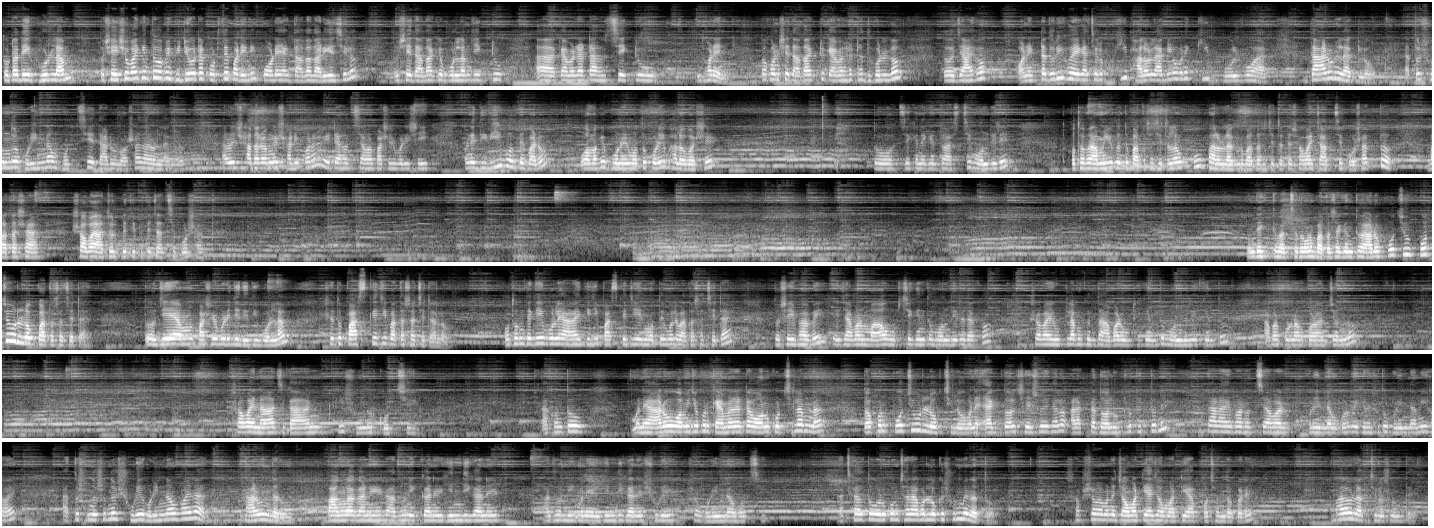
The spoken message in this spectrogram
তো ওটা দিয়ে ঘুরলাম। তো সেই সময় কিন্তু আমি ভিডিওটা করতে পারিনি, পরে এক দাদা দাঁড়িয়েছিল। তো সেই দাদাকে বললাম যে একটু ক্যামেরাটা হচ্ছে একটু ধরেন। তখন সে দাদা একটু ক্যামেরাটা ধরলো। তো যাই হোক, অনেকটা দূরই হয়ে গেছিল। কি ভালো লাগল মানে কি বলব আর? দারুণ লাগল। এত সুন্দর হরির নাম হচ্ছে, দারুণ, অসাধারণ লাগল। আর ওই সাদা রঙের শাড়ি পরা, এটা হচ্ছে আমার পাশের বাড়ি সেই মানে দিদিই বলতে পারো, ও আমাকে বোনের মতো করেই ভালোবাসে। তো হচ্ছে এখানে কিন্তু আসছি মন্দিরে। প্রথমে আমিও কিন্তু বাতাসা ছেটালাম। খুব ভালো লাগল বাতাসা ছেটাতে। সবাই চাচ্ছে প্রসাদ তো? বাতাসা, সবাই আঁচল পেতে পেতে চাচ্ছে প্রসাদ। দেখতে পাচ্ছ তোমার, বাতাসা কিন্তু আরও প্রচুর প্রচুর লোক বাতাসা চেটায় তো যে আমার পাশের বাড়ি যে দিদি বললাম, সে তো পাঁচ কেজি বাতাসা ছেটালো। প্রথম থেকেই বলে আড়াই কেজি, পাঁচ কেজি এর মধ্যে বলে বাতাসা ছেটায়। তো সেইভাবেই এই যে আমার মা উঠছে কিন্তু মন্দিরে দেখো, সবাই উঠলাম কিন্তু আবার উঠে কিন্তু মন্দিরে কিন্তু আবার প্রণাম করার জন্য। সবাই নাচ, গান, কি সুন্দর করছে। এখন তো মানে আরও আমি যখন ক্যামেরাটা অন করছিলাম না, তখন প্রচুর লোক ছিল মানে এক দল শেষ হয়ে গেল আর একটা দল উঠল কীর্তনে। তারা এবার হচ্ছে আবার হরিনাম করবে। এখানে শুধু হরিনামই হয়। এত সুন্দর সুন্দর সুরে হরিনাম হয় না? দারুণ দারুণ। বাংলা গানের, আধুনিক গানের, হিন্দি গানের, আধুনিক মানে হিন্দি গানের সুরে সব হরিনাম হচ্ছে। আজকাল তো ওরকম ছাড়া আবার লোকে শুনবে না তো। সবসময় মানে জমাটিয়া জমাটিয়া পছন্দ করে। ভালো লাগছিল শুনতে।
